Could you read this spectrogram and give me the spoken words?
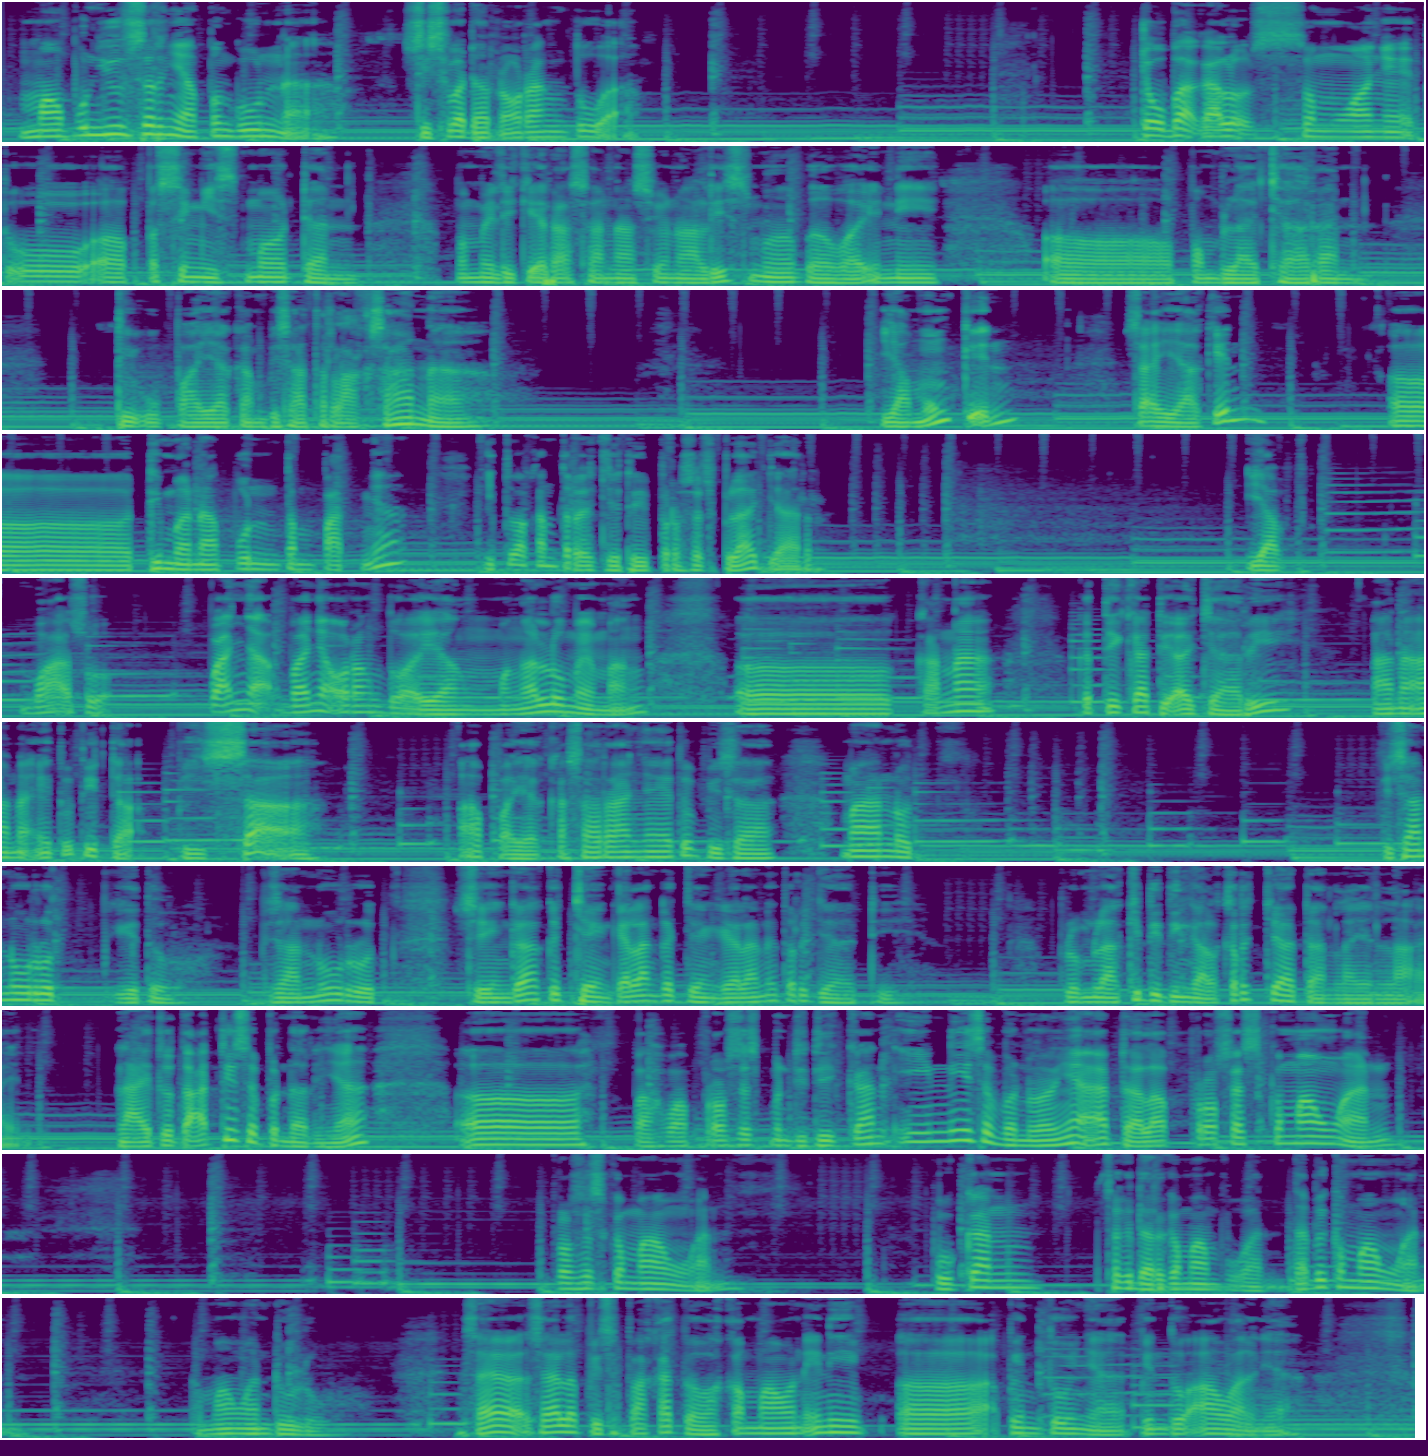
maupun usernya pengguna siswa dan orang tua. Coba kalau semuanya itu uh, pesimisme dan memiliki rasa nasionalisme bahwa ini uh, pembelajaran diupayakan bisa terlaksana ya mungkin. Saya yakin eh, di mana pun tempatnya itu akan terjadi proses belajar. Ya wah banyak banyak orang tua yang mengeluh memang eh, karena ketika diajari anak-anak itu tidak bisa apa ya kasarannya itu bisa manut. Bisa nurut gitu bisa nurut sehingga kejengkelan-kejengkelan itu terjadi. Belum lagi ditinggal kerja dan lain-lain. Nah, itu tadi sebenarnya eh, bahwa proses pendidikan ini sebenarnya adalah proses kemauan. Proses kemauan bukan sekedar kemampuan, tapi kemauan. Kemauan dulu. Saya saya lebih sepakat bahwa kemauan ini eh, pintunya, pintu awalnya.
